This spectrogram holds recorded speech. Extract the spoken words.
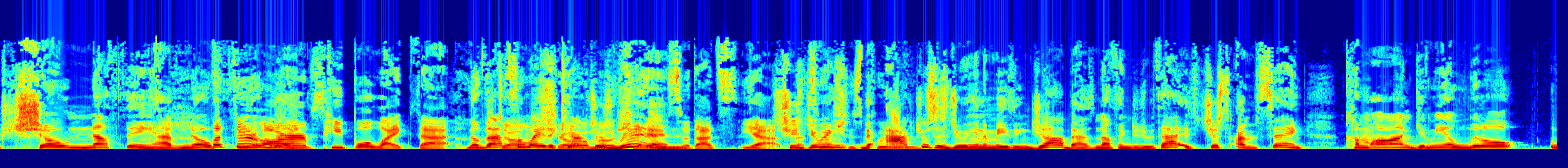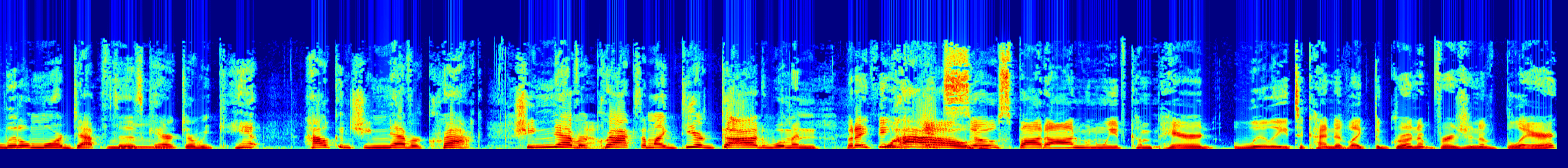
show nothing, have no but there are people like that. Who No, that's the way the character's emotion, written. So that's yeah. she's that's doing she's the playing. actress is doing an amazing job. It has nothing to do with that. It's just I'm saying, come on, give me a little little more depth to Mm-hmm. this character. We can't How can she never crack? She never Yeah. cracks. I'm like, dear God, woman. But I think wow. it's so spot on when we've compared Lily to kind of like the grown up version of Blair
